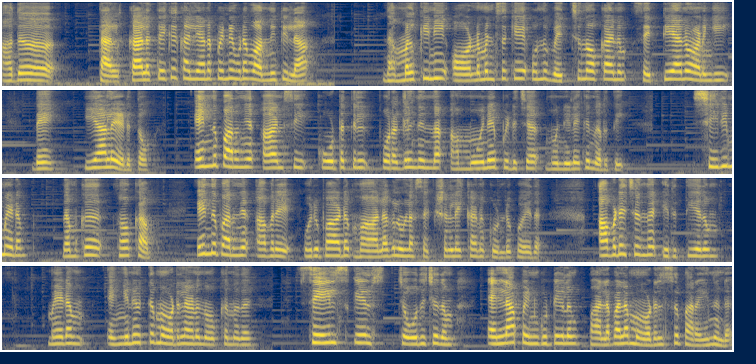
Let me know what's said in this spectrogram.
അത് തൽക്കാലത്തേക്ക് കല്യാണപ്പെണ്ണ് ഇവിടെ വന്നിട്ടില്ല. നമ്മൾക്കിനി ഓർണമെന്റ്സ് ഒക്കെ ഒന്ന് വെച്ച് നോക്കാനും സെറ്റ് ചെയ്യാനും ആണെങ്കിൽ ദേ ഇയാളെ എടുത്തോ. എന്ന് പറഞ്ഞ് ആൻസി കൂട്ടത്തിൽ പുറകിൽ നിന്ന അമ്മുവിനെ പിടിച്ച് മുന്നിലേക്ക് നിർത്തി. ശരി മേഡം നമുക്ക് നോക്കാം എന്ന് പറഞ്ഞ് അവരെ ഒരുപാട് മാലകളുള്ള സെക്ഷനിലേക്കാണ് കൊണ്ടുപോയത്. അവിടെ ചെന്ന് ഇരുത്തിയതും മേഡം എങ്ങനത്തെ മോഡലാണ് നോക്കുന്നത്? സെയിൽസ് ഗേൾസ് ചോദിച്ചതും എല്ലാ പെൺകുട്ടികളും പല പല മോഡൽസ് പറയുന്നുണ്ട്.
